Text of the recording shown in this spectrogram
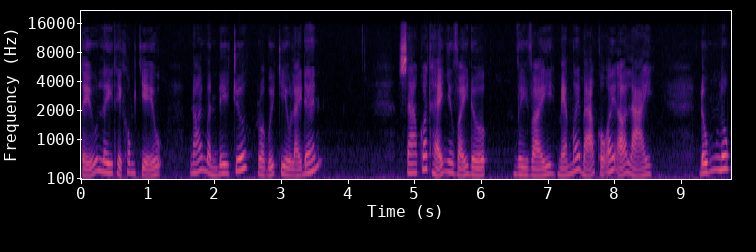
Tiểu Ly thì không chịu Nói mình đi trước rồi buổi chiều lại đến. Sao có thể như vậy được? Vì vậy mẹ mới bảo cậu ấy ở lại. Đúng lúc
